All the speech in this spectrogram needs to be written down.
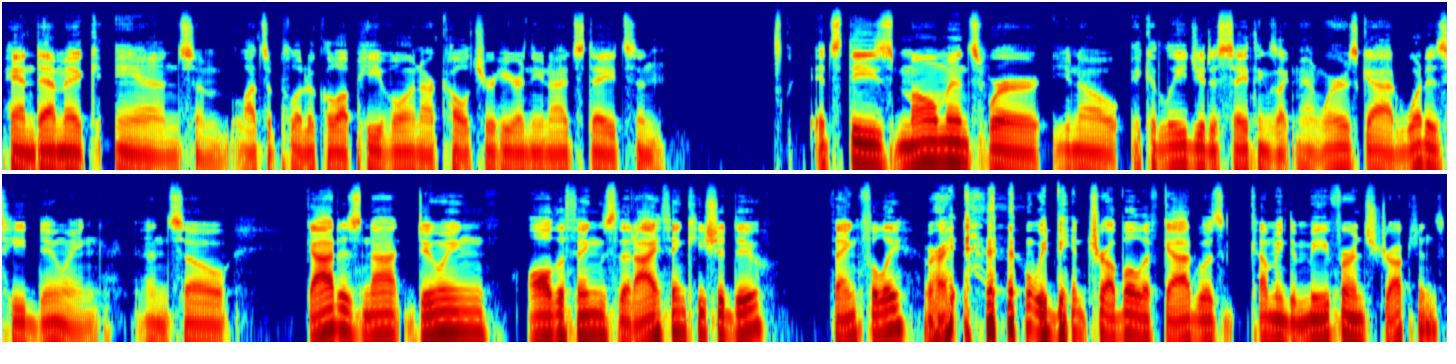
pandemic and some lots of political upheaval in our culture here in the United States. And it's these moments where you know it could lead you to say things like man where is god? What is he doing? And so god is not doing all the things that I think he should do, thankfully, right? We'd be in trouble if God was coming to me for instructions.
